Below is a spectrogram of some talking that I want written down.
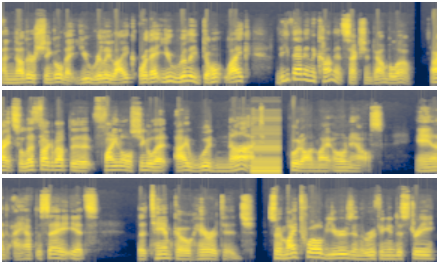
another shingle that you really like or that you really don't like, leave that in the comments section down below. All right, so let's talk about the final shingle that I would not put on my own house. And I have to say, it's the Tamko Heritage. So in my 12 years in the roofing industry,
